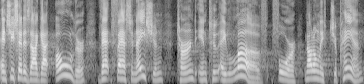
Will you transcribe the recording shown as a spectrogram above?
And she said, as I got older, that fascination turned into a love for not only Japan,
